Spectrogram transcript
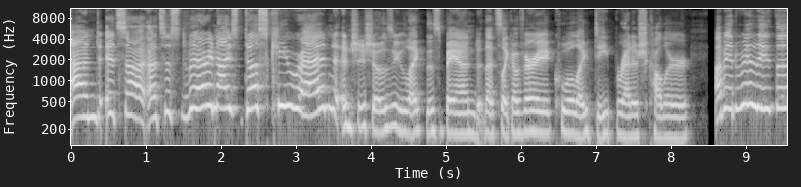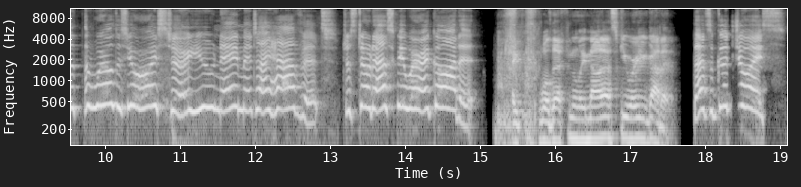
and it's uh it's this very nice dusky red and she shows you like this band that's like a very cool like deep reddish color i mean really the the world is your oyster you name it i have it just don't ask me where i got it I will definitely not ask you where you got it. that's a good choice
